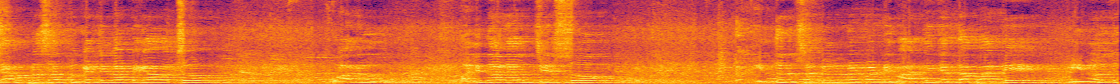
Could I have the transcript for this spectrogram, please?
శ్యామప్రసాద్ ముఖర్జీ లాంటి కావచ్చు వారు బలిదానాలు చేస్తూ ఇద్దరు సభ్యులు ఉన్నటువంటి భారతీయ జనతా పార్టీ ఈరోజు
